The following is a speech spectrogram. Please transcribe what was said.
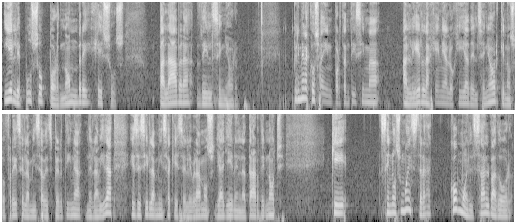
y él le puso por nombre Jesús. Palabra del Señor. Primera cosa importantísima al leer la genealogía del Señor que nos ofrece la misa vespertina de Navidad, es decir, la misa que celebramos ya ayer en la tarde noche, que se nos muestra cómo el Salvador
